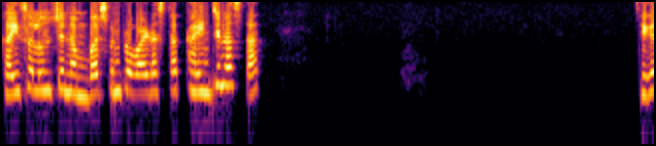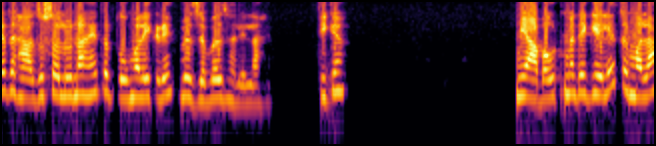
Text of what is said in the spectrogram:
काही सलून्सचे नंबर्स पण प्रोव्हाइड असतात काहींचे नसतात. ठीक आहे तर हा जो सलून आहे तर तो मला इकडे विजिबल झालेला आहे. ठीक आहे? मी अबाउटमध्ये गेले तर मला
